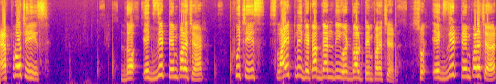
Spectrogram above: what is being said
approach is the exit temperature which is slightly greater than the wet bulb temperature. So, exit temperature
